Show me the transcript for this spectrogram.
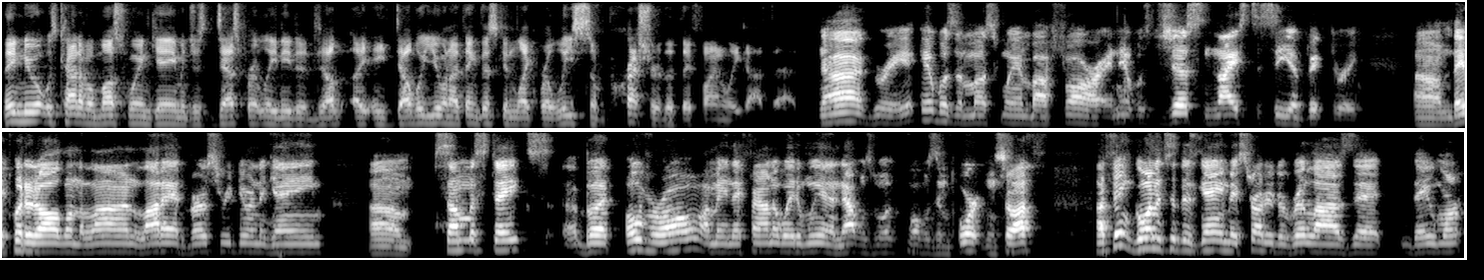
they knew it was kind of a must-win game and just desperately needed a W. And I think this can like release some pressure that they finally got that. No, I agree. It was a must-win by far, and it was just nice to see a victory. Um, they put it all on the line. A lot of adversity during the game. Um, some mistakes, uh, but overall, I mean, they found a way to win, and that was what, what was important. So I, I think going into this game, they started to realize that they weren't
